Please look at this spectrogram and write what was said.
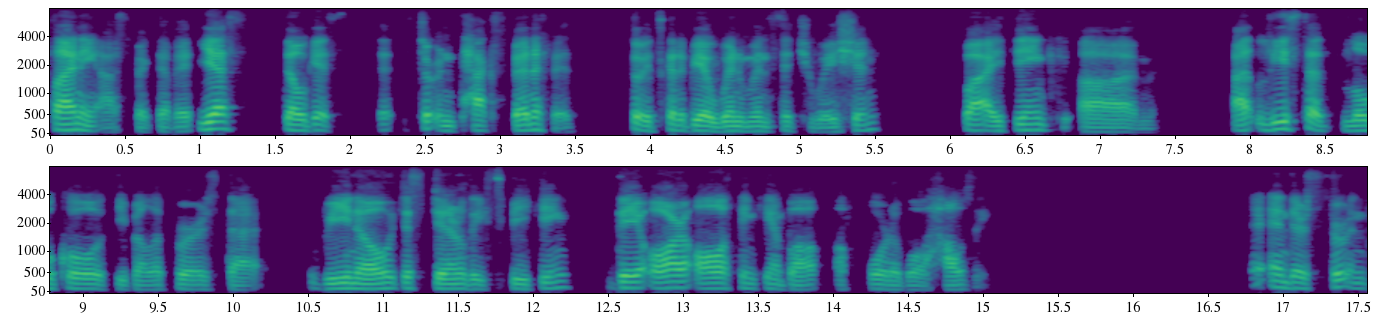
planning aspect of it, yes, they'll get certain tax benefits. So it's going to be a win-win situation. But I think um, at least at local developers that we know, just generally speaking, they are all thinking about affordable housing. And there's certain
